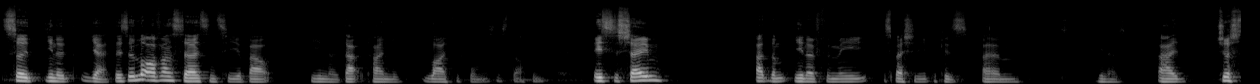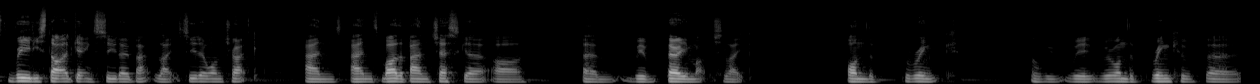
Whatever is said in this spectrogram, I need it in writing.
so you know yeah there's a lot of uncertainty about you know that kind of live performance and stuff and it's a shame at the you know for me especially because um you know I just really started getting Sudo back like Sudo on track and and my other band Cesca are um, we're very much like on the brink. We we're, we're on the brink of uh,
